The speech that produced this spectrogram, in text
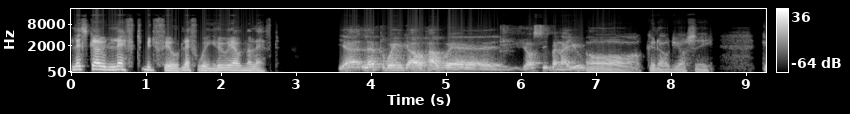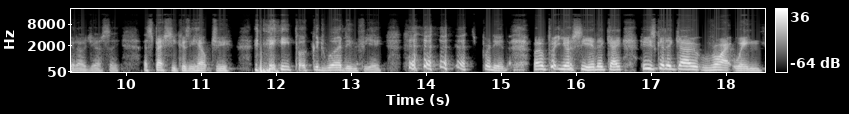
let's go left midfield, left wing. Who we have on the left? Yeah, left wing, I'll have uh, Yossi. Oh, good old Yossi. Good old Yossi. Especially because he helped you. he put a good word in for you. That's brilliant. Well, put Yossi in, okay. Who's going to go right wing?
